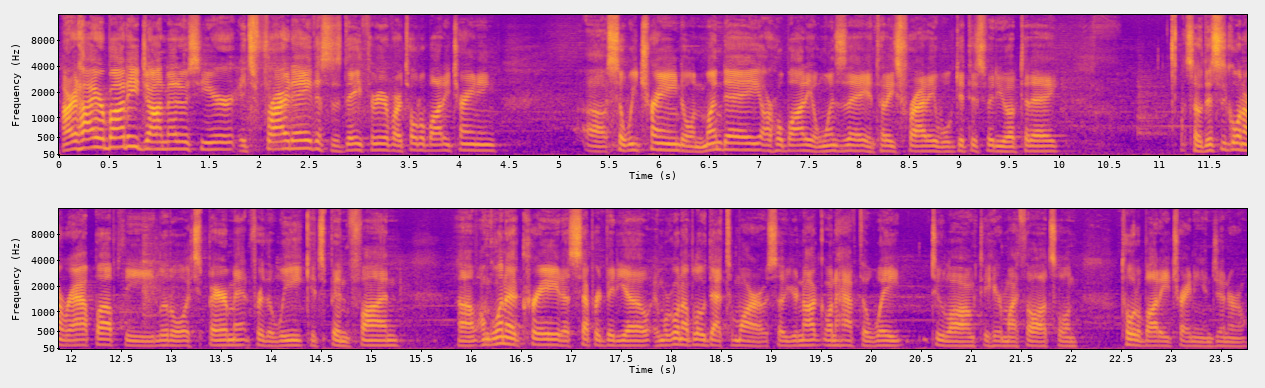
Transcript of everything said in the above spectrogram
All right, hi everybody, John Meadows here. It's Friday. This is day three of our total body training. Uh, so we trained on Monday, our whole body on Wednesday, and today's Friday. We'll get this video up today. So this is going to wrap up the little experiment for the week. It's been fun. Um, I'm going to create a separate video, and we're going to upload that tomorrow. So you're not going to have to wait too long to hear my thoughts on total body training in general.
